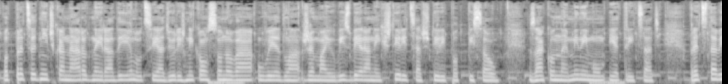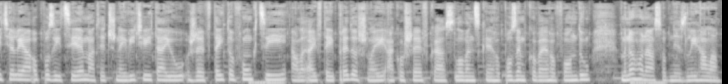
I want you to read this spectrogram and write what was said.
Podpredsedníčka Národnej rady Lucia Ďuriš Nikolsonová uviedla, že majú vyzbieraných 44 podpisov rokov. Zákonné minimum je 30. Predstavitelia opozície Matečnej vyčítajú, že v tejto funkcii, ale aj v tej predošlej ako šéfka Slovenského pozemkového fondu mnohonásobne zlyhala.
